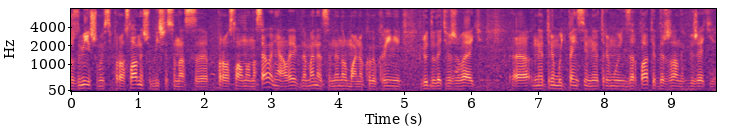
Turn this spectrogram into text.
розумію, що ми всі православні, що більшість у нас е, православного населення, але як для мене це ненормально, коли в країні люди ледь виживають, е, не отримують пенсії, не отримують зарплати державних бюджетів,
